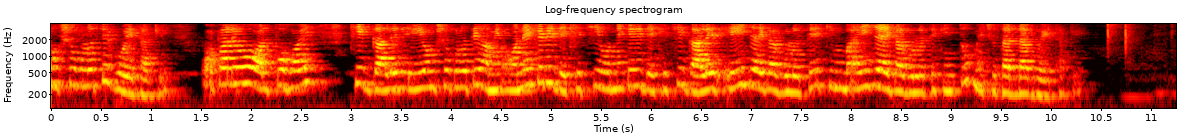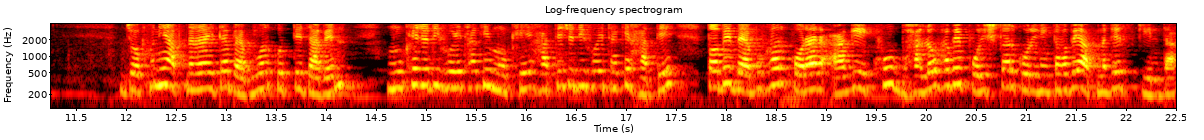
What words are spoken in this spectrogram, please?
অংশগুলোতে হয়ে থাকে। কপালেও অল্প হয়। ঠিক গালের এই অংশগুলোতে আমি অনেকেরই দেখেছি অনেকেরই দেখেছি গালের এই জায়গাগুলোতে কিংবা এই জায়গাগুলোতে কিন্তু মেছুতার দাগ হয়ে থাকে। যখনই আপনারা এটা ব্যবহার করতে যাবেন, মুখে যদি হয়ে থাকে মুখে, হাতে যদি হয়ে থাকে হাতে, তবে ব্যবহার করার আগে খুব ভালোভাবে পরিষ্কার করে নিতে হবে আপনাদের স্কিনটা।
